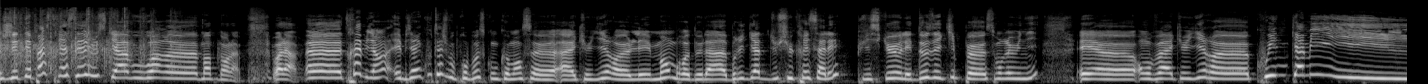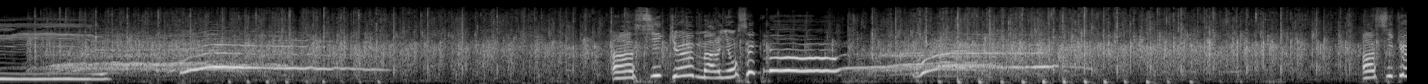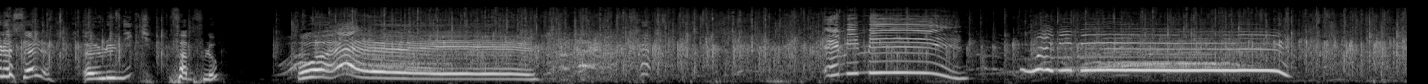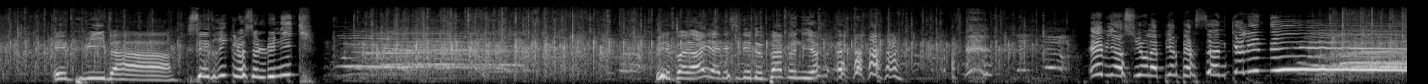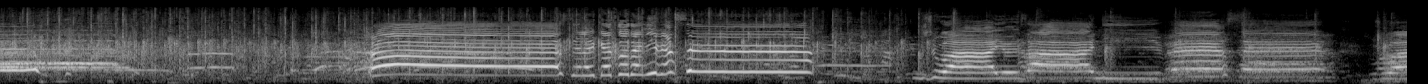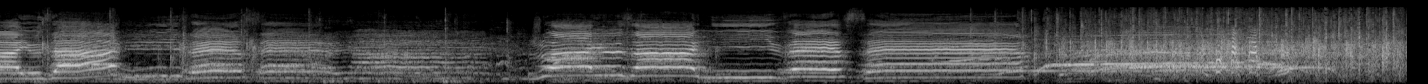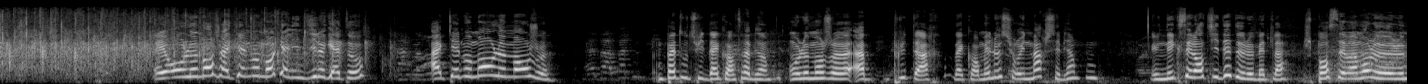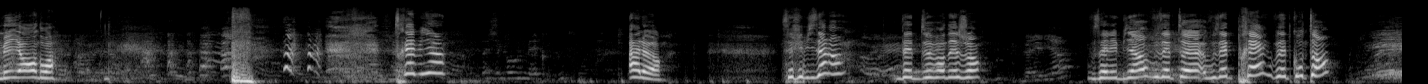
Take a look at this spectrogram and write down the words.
J'étais pas stressée jusqu'à vous voir euh, maintenant là. Voilà, Euh, très bien. Eh bien, écoutez, je vous propose qu'on commence euh, à accueillir les membres de la brigade du sucré salé, puisque les deux équipes sont réunies, et on va accueillir Queen Camille. Ainsi que Marion Séclin. Ainsi que le seul, euh, l'unique, Fab Flo. Ouais. Et Mimi. Ouais Mimi. Et puis bah Cédric le seul l'unique. Il est pas là, il a décidé de pas venir. Et bien sûr la pire personne, Kalindi Ah C'est le gâteau d'anniversaire. Joyeux anniversaire. Joyeux anniversaire. Joyeux anniversaire. Et on le mange à quel moment, Kalindi, le gâteau? À quel moment on le mange pas tout de suite, d'accord, très bien. On le mange euh, plus tard, d'accord. Mets-le sur une marche, c'est bien. Une excellente idée de le mettre là. Je pense que c'est vraiment le, le meilleur endroit. très bien. Alors, ça fait bizarre, hein, d'être devant des gens. Vous allez bien Vous êtes, euh, vous êtes prêts Vous êtes contents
